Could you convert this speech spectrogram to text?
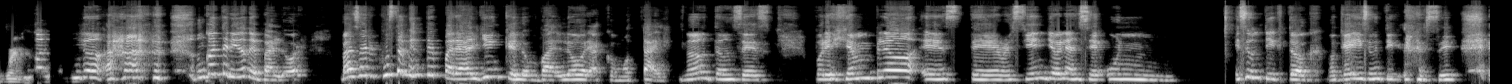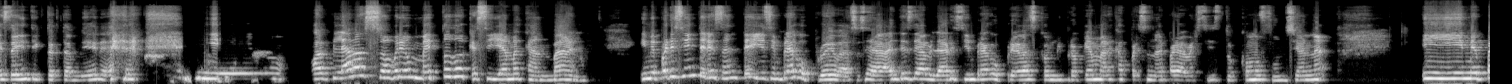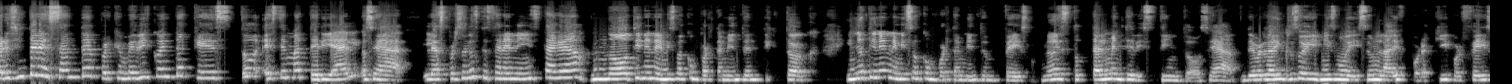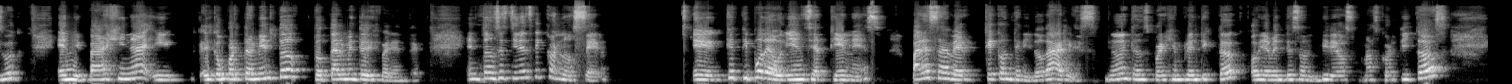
Bueno. un, contenido, un contenido de valor va a ser justamente para alguien que lo valora como tal, ¿no? Entonces, por ejemplo, este, recién yo lancé un, hice un TikTok, ¿ok? Hice un TikTok, sí, estoy en TikTok también. y hablaba sobre un método que se llama Kanban. Y me pareció interesante, yo siempre hago pruebas, o sea, antes de hablar siempre hago pruebas con mi propia marca personal para ver si esto, cómo funciona. Y me pareció interesante porque me di cuenta que esto, este material, o sea, las personas que están en Instagram no tienen el mismo comportamiento en TikTok y no tienen el mismo comportamiento en Facebook, ¿no? Es totalmente distinto. O sea, de verdad, incluso hoy mismo hice un live por aquí, por Facebook, en mi página y el comportamiento totalmente diferente. Entonces, tienes que conocer eh, qué tipo de audiencia tienes para saber qué contenido darles, ¿no? Entonces, por ejemplo, en TikTok, obviamente son videos más cortitos,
